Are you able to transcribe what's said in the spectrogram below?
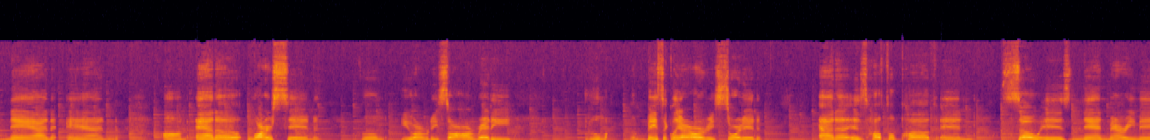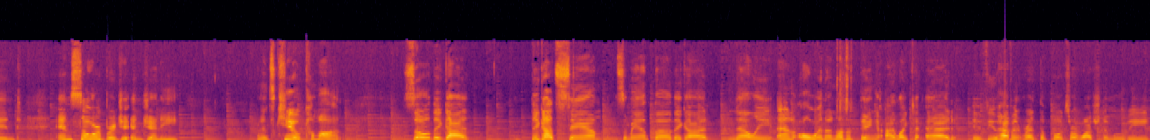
Nan and um, Anna Larson whom you already saw already whom basically I already sorted. Anna is Hufflepuff and so is Nan Merriman and so are Bridget and Jenny. And it's cute come on. So they got they got Sam Samantha they got Nellie, and oh, and another thing I like to add if you haven't read the books or watched the movie,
